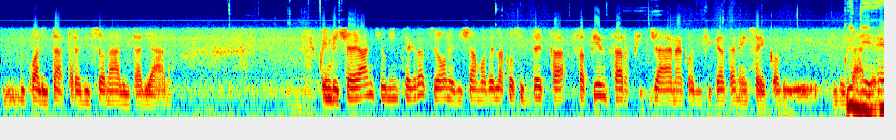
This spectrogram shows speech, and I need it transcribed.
di qualità tradizionale italiano quindi c'è anche un'integrazione diciamo, della cosiddetta sapienza artigiana codificata nei secoli. Quindi è,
